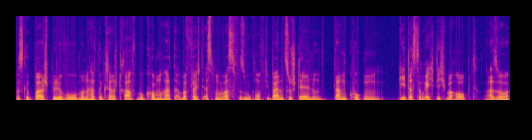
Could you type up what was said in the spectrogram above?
es gibt Beispiele, wo man halt eine kleine Strafe bekommen hat, aber vielleicht erstmal was versuchen auf die Beine zu stellen und dann gucken, geht das denn rechtlich überhaupt? Also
